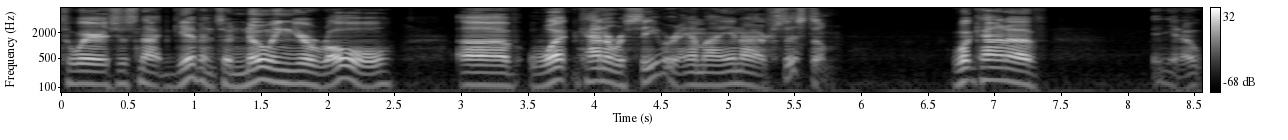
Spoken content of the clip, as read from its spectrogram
to where it's just not given. So knowing your role of what kind of receiver am I in our system? What kind of, you know,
